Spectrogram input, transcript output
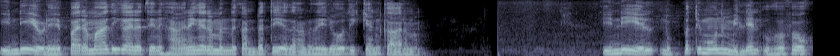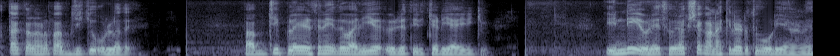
ഇന്ത്യയുടെ പരമാധികാരത്തിന് ഹാനികരമെന്ന് കണ്ടെത്തിയതാണ് നിരോധിക്കാൻ കാരണം. ഇന്ത്യയിൽ മുപ്പത്തിമൂന്ന് മില്യൺ ഉപഭോക്താക്കളാണ് പബ്ജിക്ക് ഉള്ളത്. പബ്ജി പ്ലെയേഴ്സിന് ഇത് വലിയ ഒരു തിരിച്ചടിയായിരിക്കും. ഇന്ത്യയുടെ സുരക്ഷ കണക്കിലെടുത്തുകൂടിയാണ്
